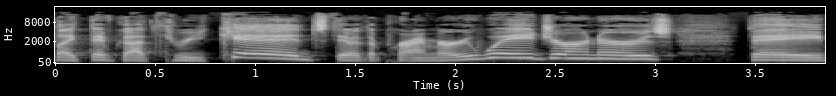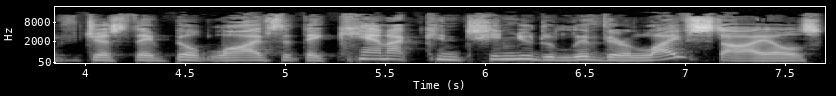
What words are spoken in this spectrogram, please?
Like they've got three kids, they're the primary wage earners, they've just they've built lives that they cannot continue to live their lifestyles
